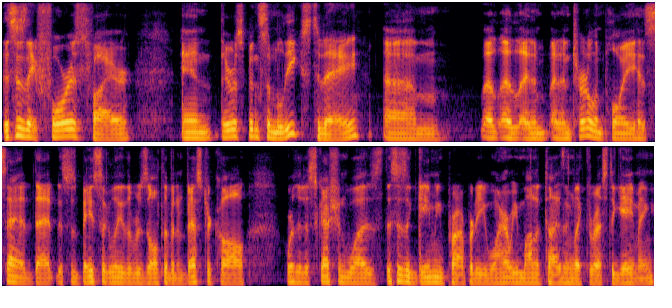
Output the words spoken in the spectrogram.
this is a forest fire, and there's been some leaks today. Um, a- a- an, an internal employee has said that this is basically the result of an investor call where the discussion was this is a gaming property. Why aren't we monetizing like the rest of gaming?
